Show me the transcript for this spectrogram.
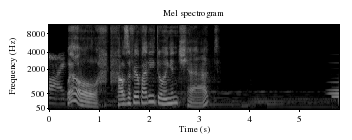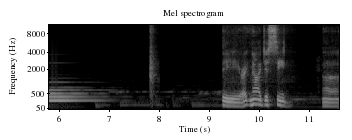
Goodbye. Well, how's everybody doing in chat? See, right now I just see uh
